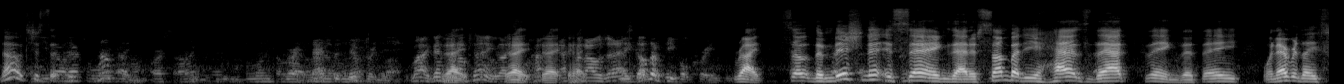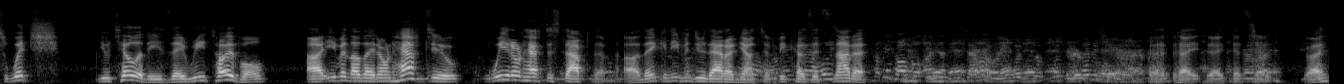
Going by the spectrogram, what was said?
No, it's just a, it's nothing. Right, that's a different issue. Right, that's right, what I'm saying. Like, right, that's right, what right. I was asking. Make other people crazy. Right. So the Mishnah is saying that if somebody has that thing that they whenever they switch utilities, they retoivel, uh, even though they don't have to. We don't have to stop them. Uh, they can even do that on Yontif because it's not a. right, right, that's right. Right?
